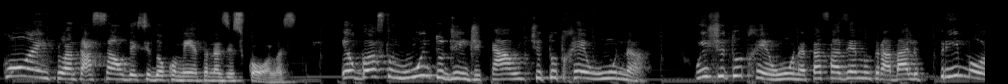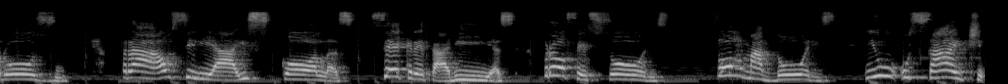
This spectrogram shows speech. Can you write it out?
com a implantação desse documento nas escolas. Eu gosto muito de indicar o Instituto Reúna. O Instituto Reúna está fazendo um trabalho primoroso para auxiliar escolas, secretarias, professores, formadores. E o, o site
